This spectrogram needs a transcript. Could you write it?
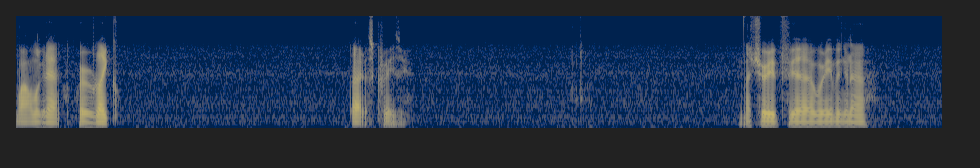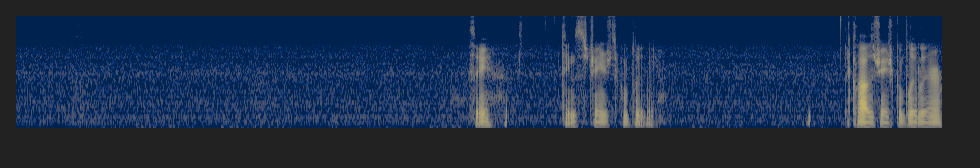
Wow, look at that. We're like... That is crazy. Not sure if uh, we're even gonna... See? Things changed completely. The clouds changed completely there.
